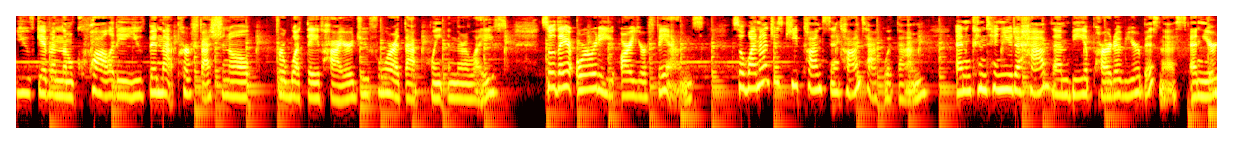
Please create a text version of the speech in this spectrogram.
You've given them quality, you've been that professional for what they've hired you for at that point in their life. So they already are your fans. So why not just keep constant contact with them and continue to have them be a part of your business and your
